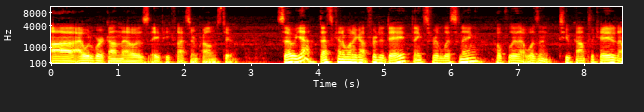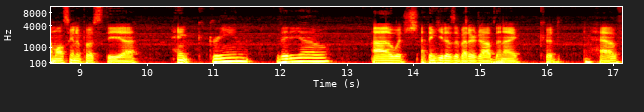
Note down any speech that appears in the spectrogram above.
uh, I would work on those AP Classroom problems too. So yeah, that's kind of what I got for today. Thanks for listening. Hopefully that wasn't too complicated. I'm also going to post the uh, Hank Green video, uh, which I think he does a better job than I could have.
